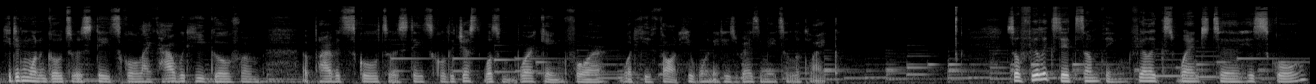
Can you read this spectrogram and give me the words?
he didn't want to go to a state school. Like, how would he go from a private school to a state school? It just wasn't working for what he thought he wanted his resume to look like. So Felix did something. Felix went to his school,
